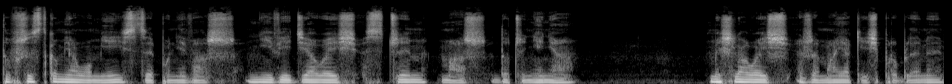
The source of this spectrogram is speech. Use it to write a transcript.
To wszystko miało miejsce, ponieważ nie wiedziałeś, z czym masz do czynienia. Myślałeś, że ma jakieś problemy.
